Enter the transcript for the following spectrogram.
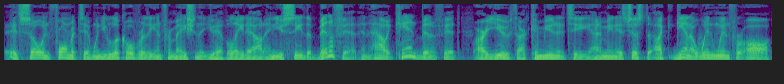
it's so informative when you look over the information that you have laid out and you see the benefit and how it can benefit our youth, our community. I mean, it's just like again a win-win for all.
